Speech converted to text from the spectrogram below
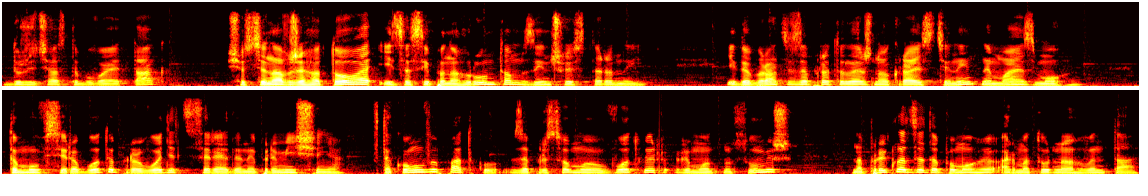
Дуже часто буває так, що стіна вже готова і засипана ґрунтом з іншої сторони, і добратися до протилежного краю стіни немає змоги. Тому всі роботи проводять зсередини приміщення. В такому випадку запресовуємо в отвір ремонтну суміш, наприклад, за допомогою арматурного гвинта,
